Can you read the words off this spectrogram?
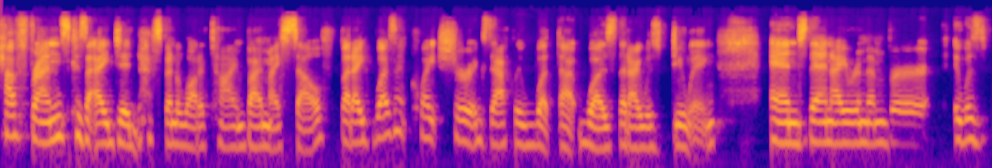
have friends because I did spend a lot of time by myself, but I wasn't quite sure exactly what that was that I was doing. And then I remember it was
